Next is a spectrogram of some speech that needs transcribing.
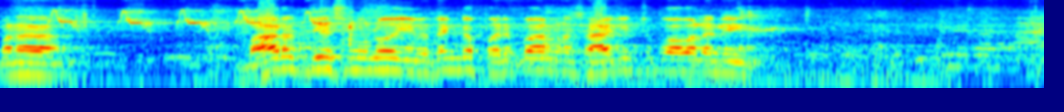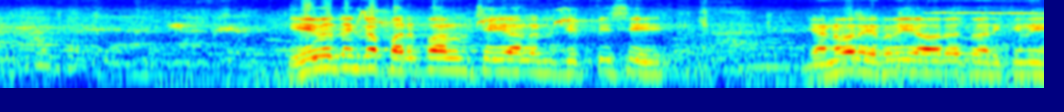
మన భారతదేశంలో ఈ విధంగా పరిపాలన సాగించుకోవాలని ఏ విధంగా పరిపాలన చేయాలని చెప్పేసి జనవరి ఇరవై ఆరో తారీఖుని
